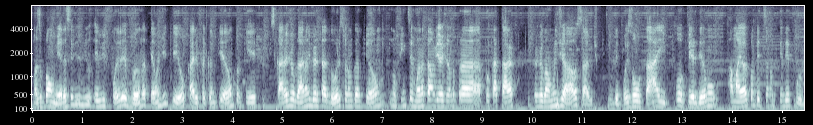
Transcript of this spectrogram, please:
mas o Palmeiras ele, ele foi levando até onde deu, cara, e foi campeão, porque os caras jogaram Libertadores, foram campeão, no fim de semana estavam viajando para o Catar para jogar o Mundial, sabe? Tipo, depois voltar e, pô, perdemos a maior competição que tem de clube.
